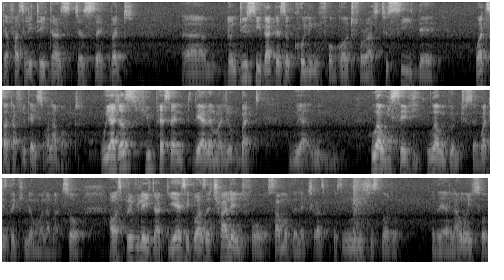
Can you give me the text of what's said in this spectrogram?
the facilitators just said, but um, don't you see that as a calling for God for us to see the what South Africa is all about? We are just few percent, they are the majority, but we are we, who are we saving? Who are we going to serve? What is the kingdom all about? So I was privileged that yes, it was a challenge for some of the lecturers because English is not their language. So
